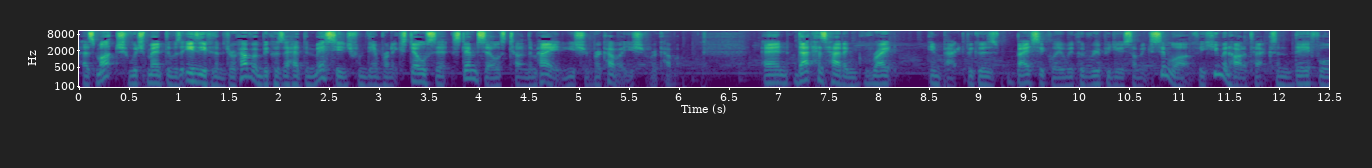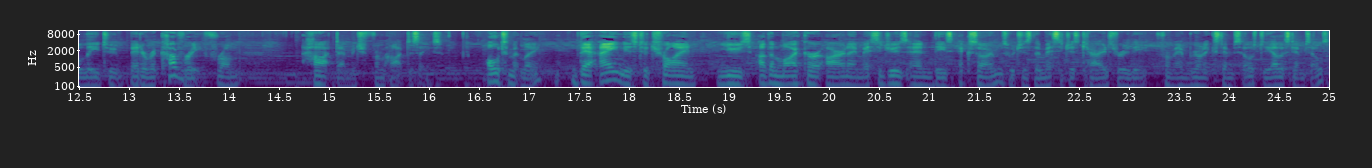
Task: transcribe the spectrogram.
as much, which meant it was easier for them to recover because they had the message from the embryonic stem cells telling them, hey, you should recover, you should recover. And that has had a great impact because basically we could reproduce something similar for human heart attacks and therefore lead to better recovery from heart damage from heart disease. Ultimately, their aim is to try and use other microRNA messages and these exosomes, which is the messages carried through the from embryonic stem cells to the other stem cells,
